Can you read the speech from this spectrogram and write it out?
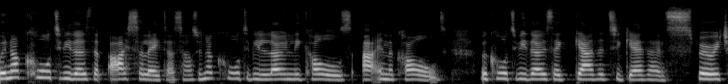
we're not called to be those that isolate ourselves. We're not called to be lonely coals out in the cold. We're called to be those that gather together and spur each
